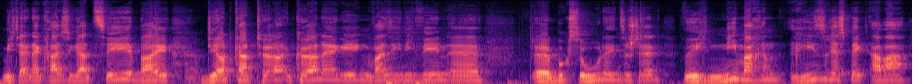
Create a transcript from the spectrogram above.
Mich da in der Kreisliga C bei DJK Tör- Körne gegen weiß ich nicht wen, äh, äh, Buxtehude hinzustellen, würde ich nie machen. Riesen Respekt, aber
